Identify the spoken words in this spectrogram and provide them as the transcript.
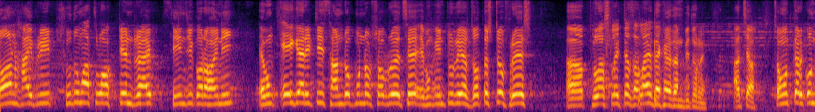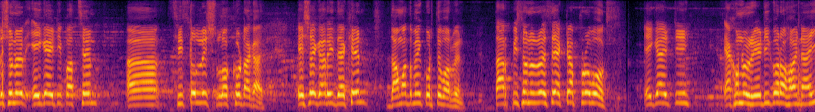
নন হাইব্রিড শুধুমাত্র অকটেন ড্রাইভ সিএনজি করা হয়নি। এবং এই গাড়িটি সান্ডপ মণ্ডপ সব রয়েছে এবং ইন্টেরিয়ার যথেষ্ট ফ্রেশ ফ্ল্যাশ লাইটটা জ্বালায় দেখায় দেন ভিতরে। আচ্ছা চমৎকার কন্ডিশনের এই গাড়িটি পাচ্ছেন ছিচল্লিশ লক্ষ টাকায়। এসে গাড়ি দেখেন, দামাদামি করতে পারবেন। তার পিছনে রয়েছে একটা প্রোবক্স এই গাড়িটি এখনও রেডি করা হয় নাই।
